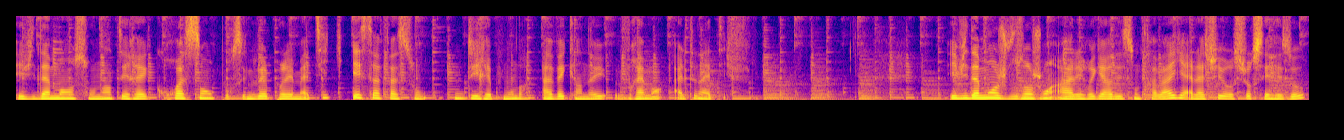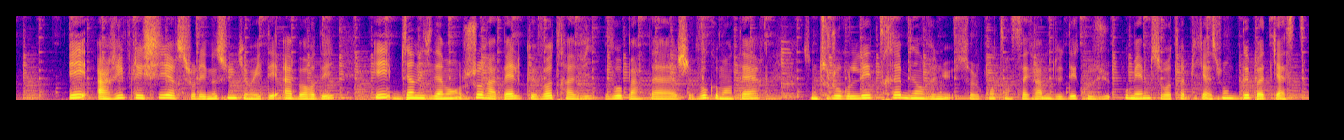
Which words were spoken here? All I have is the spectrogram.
évidemment son intérêt croissant pour ces nouvelles problématiques et sa façon d'y répondre avec un œil vraiment alternatif. Évidemment, je vous enjoins à aller regarder son travail, à la suivre sur ses réseaux et à réfléchir sur les notions qui ont été abordées. Et bien évidemment, je rappelle que votre avis, vos partages, vos commentaires sont toujours les très bienvenus sur le compte Instagram de Décousu ou même sur votre application de podcast.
